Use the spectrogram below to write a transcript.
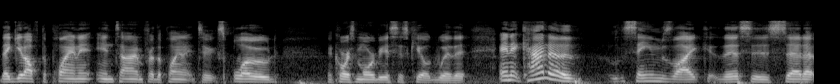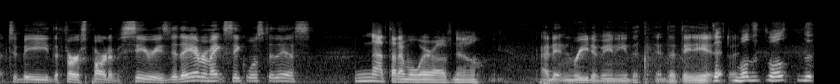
They get off the planet in time for the planet to explode. Of course, Morbius is killed with it, and it kind of seems like this is set up to be the first part of a series. Did they ever make sequels to this? Not that I'm aware of. No. I didn't read of any that that they did. The- well, well, the,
